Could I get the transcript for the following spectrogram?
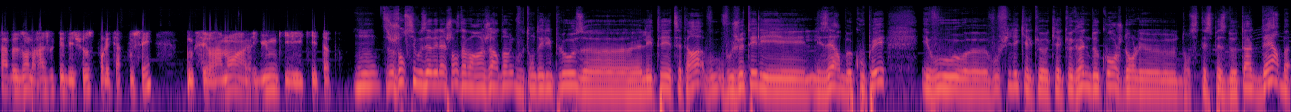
pas besoin de rajouter des choses pour les faire pousser. Donc c'est vraiment un légume qui, qui est top. Mmh. Genre, si vous avez la chance d'avoir un jardin, que vous tondez les pelouses euh, l'été, etc., vous, vous jetez les, herbes coupées et vous, euh, vous filez quelques, graines de courge dans, le, dans cette espèce de tas d'herbes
